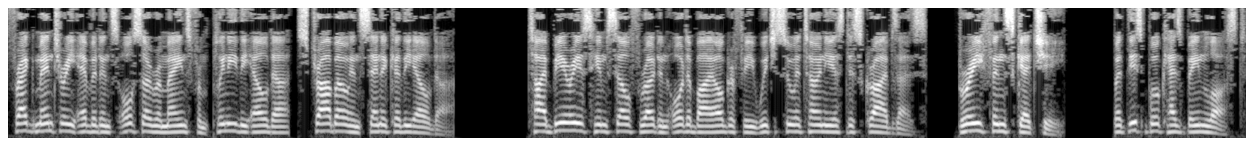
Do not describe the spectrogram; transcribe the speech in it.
Fragmentary evidence also remains from Pliny the Elder, Strabo and Seneca the Elder. Tiberius himself wrote an autobiography which Suetonius describes as brief and sketchy, but this book has been lost.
